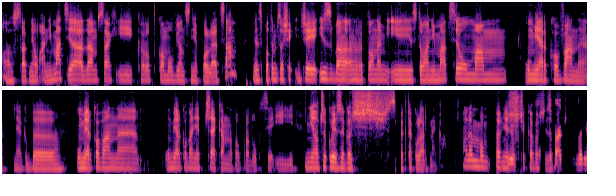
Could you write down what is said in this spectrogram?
ostatnią animację o Adamsach i krótko mówiąc nie polecam. Więc po tym, co się dzieje i z Bartonem, i z tą animacją, mam umiarkowane, jakby umiarkowane, umiarkowanie czekam na tą produkcję i nie oczekuję czegoś spektakularnego. Ale pewnie Już z ciekawości zobaczę. że nie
